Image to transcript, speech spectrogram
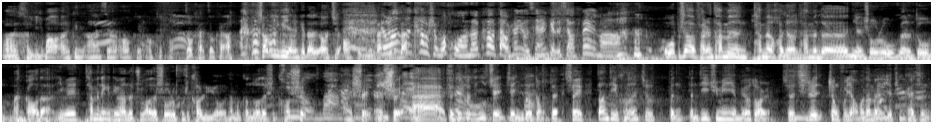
啊，很礼貌啊，跟你啊，行，OK OK，走走开走开啊，稍微一个眼神给他，哦，就 OK，明白。流浪汉靠什么活呢？靠岛上有钱人给的小费吗？我不知道，反正他们他们好像他们的年收入问了都蛮高的，因为他们那个地方的主要的收入不是靠旅游，他们更多的是靠税啊税税，哎，对对对对，你这这你都懂，对，所以当地可能就本本地居民也没有多少人，所以其实政府养活他们。也挺开心的，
